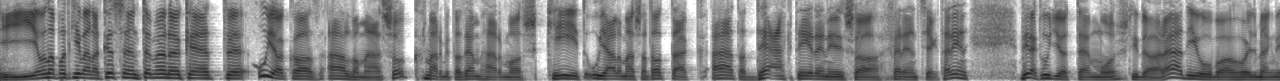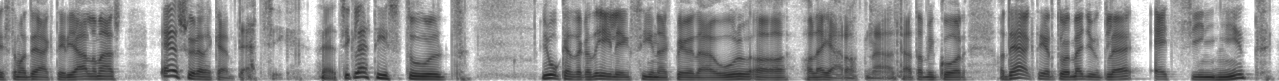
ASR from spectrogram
Jó napot kívánok, köszöntöm Önöket! Újak az állomások, mármint az M3-as két új állomásat adták át a Deák téren és a Ferenciek terén. Direkt úgy jöttem most ide a rádióba, hogy megnéztem a Deák téri állomást. Elsőre nekem tetszik. Tetszik, letisztult, jók ezek az élénk színek például a, a lejáratnál. Tehát amikor a Deák tértől megyünk le egy színnyit,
